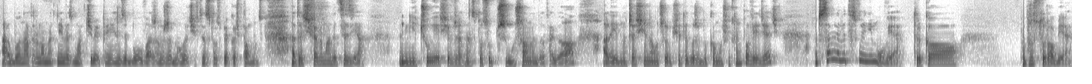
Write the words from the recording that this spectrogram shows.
Albo na ten moment nie wezmę od ciebie pieniędzy, bo uważam, że mogę ci w ten sposób jakoś pomóc. A to jest świadoma decyzja. Nie czuję się w żaden sposób przymuszony do tego, ale jednocześnie nauczyłem się tego, żeby komuś o tym powiedzieć, a czasami nawet w sumie nie mówię, tylko po prostu robię.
